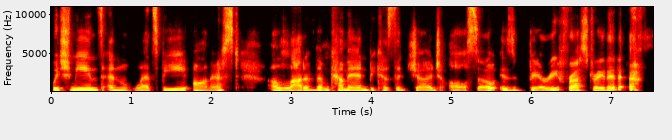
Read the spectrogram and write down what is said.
which means, and let's be honest, a lot of them come in because the judge also is very frustrated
